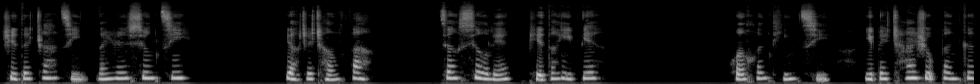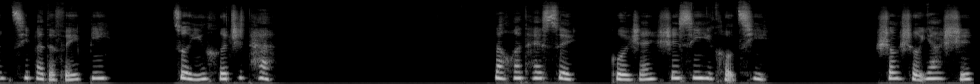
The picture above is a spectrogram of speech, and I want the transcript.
只得抓紧男人胸肌，咬着长发，将秀莲撇到一边，缓缓挺起已被插入半根鸡巴的肥逼，做银河之态。那花太岁果然深吸一口气。双手压实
